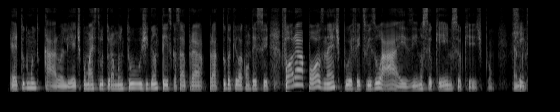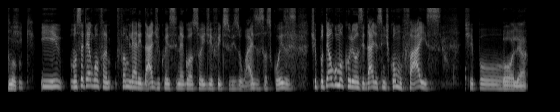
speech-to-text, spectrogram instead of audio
É tudo muito caro ali. É tipo uma estrutura muito gigantesca, sabe? Pra, pra tudo aquilo acontecer. Fora após, né? Tipo, efeitos visuais e não sei o que, não sei o que. Tipo, é chique, muito louco. chique. E você tem alguma fam- familiaridade com esse negócio aí de efeitos visuais, essas coisas? Tipo, tem alguma curiosidade, assim, de como faz? Tipo, Olha,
